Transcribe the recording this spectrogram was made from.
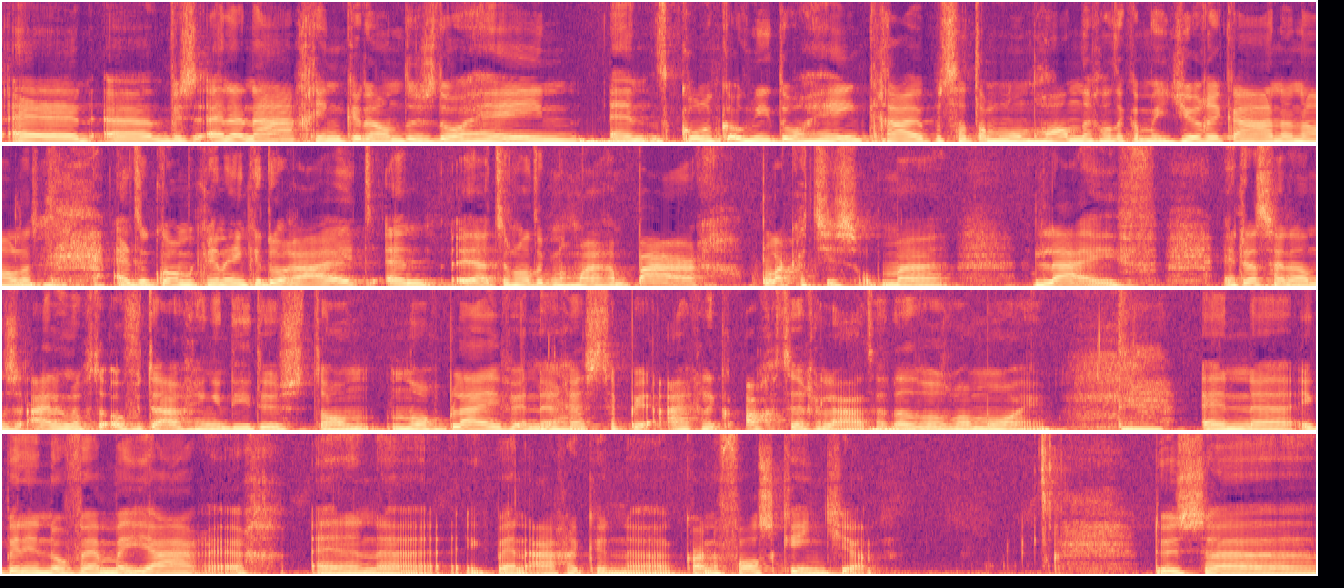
En, eh, dus, en daarna ging ik er dan dus doorheen. En kon ik ook niet doorheen kruipen. Het zat allemaal onhandig, want ik had mijn jurk aan en alles. En toen kwam ik er in één keer dooruit. En ja, toen had ik nog maar een paar plakketjes op mijn lijf. En dat zijn dan dus eigenlijk nog de overtuigingen die dus dan nog blijven. En de Ja. rest heb je eigenlijk achtergelaten. Dat was wel mooi. En eh, ik ben in november jarig. En eh, ik ben eigenlijk een carnavalskindje. Dus, eh,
